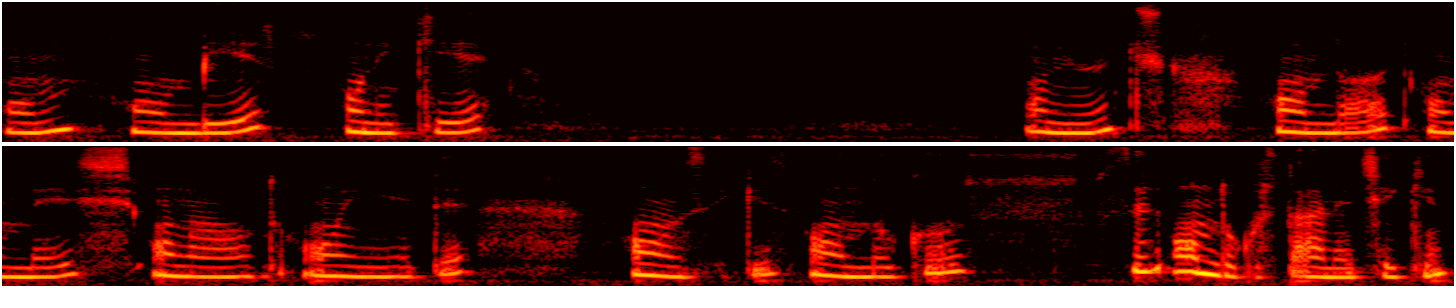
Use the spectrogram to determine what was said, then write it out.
6 10 11 12 13 14 15 16 17 18 19 siz 19 tane çekin.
